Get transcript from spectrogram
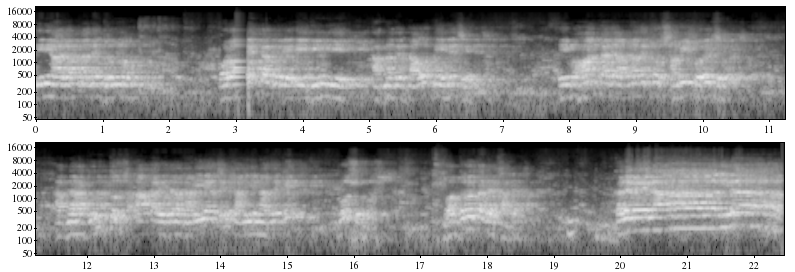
তিনি আজ আপনাদের জন্য বড় অপেক্ষা করে এই দিন দিয়ে আপনাদের দাওয়াত নিয়ে এনেছে। এই মহান কাজে আপনাদেরকেও সামিল করেছে। আপনারা গুরুত্ব আকারে যারা দাঁড়িয়ে আছেন, দাঁড়িয়ে না থেকে বসুন। ভদ্রতা দেখাবে কলমে লা ইলাহা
